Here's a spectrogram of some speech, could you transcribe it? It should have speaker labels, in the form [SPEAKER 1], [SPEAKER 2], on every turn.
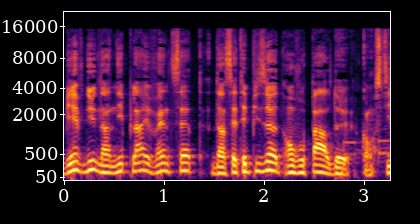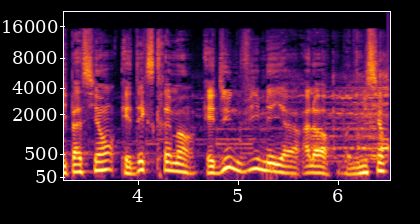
[SPEAKER 1] bienvenue dans Nip Live 27. Dans cet épisode, on vous parle de constipation et d'excréments et d'une vie meilleure. Alors, bonne émission.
